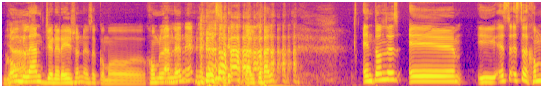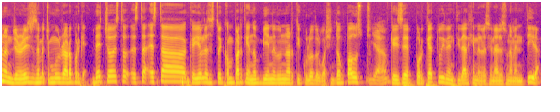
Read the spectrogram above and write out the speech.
Ya. Homeland Generation, eso como Homelander. Homelander. Sí, tal cual. Entonces, eh, y esto, esto de Homeland Generation se me ha hecho muy raro porque, de hecho, esto, esta, esta que yo les estoy compartiendo viene de un artículo del Washington Post que dice, ¿por qué tu identidad generacional es una mentira?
